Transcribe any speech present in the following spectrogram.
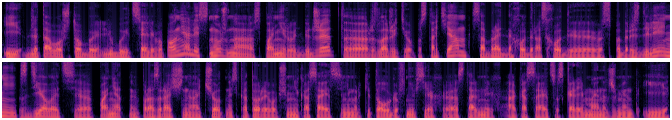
И для того, чтобы любые цели выполнялись, нужно спланировать спланировать бюджет, э, разложить его по статьям, собрать доходы-расходы с подразделений, сделать э, понятную прозрачную отчетность, которая, в общем, не касается ни маркетологов, ни всех остальных, а касается скорее менеджмент и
